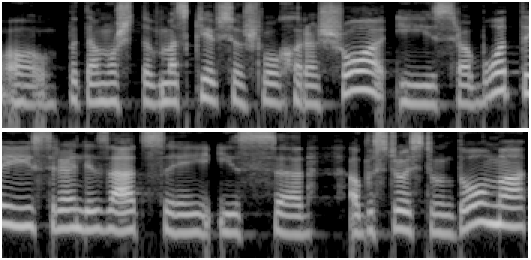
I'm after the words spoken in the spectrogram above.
э, потому что в Москве все шло хорошо и с работой, и с реализацией, и с э, обустройством дома.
